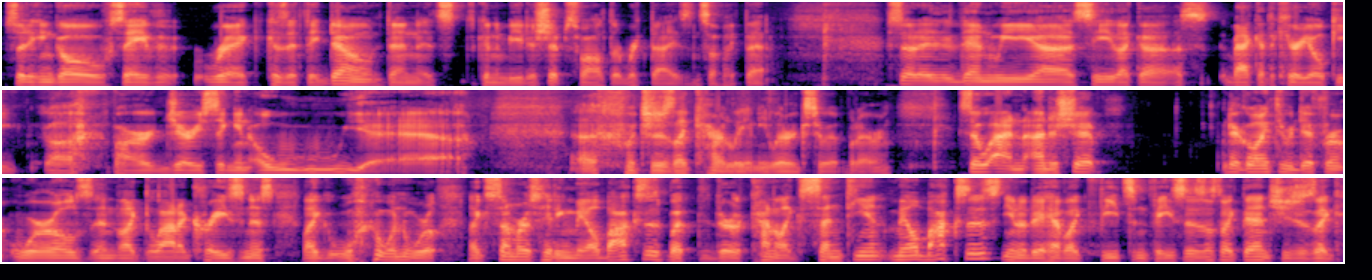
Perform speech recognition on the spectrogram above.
so they can go save Rick. Because if they don't, then it's going to be the ship's fault that Rick dies and stuff like that. So then we uh, see like a, a, back at the karaoke uh, bar, Jerry singing "Oh Yeah." Uh, which is like hardly any lyrics to it, whatever. So on on the ship, they're going through different worlds and like a lot of craziness. Like one world, like Summer's hitting mailboxes, but they're kind of like sentient mailboxes. You know, they have like feet and faces and stuff like that. And she's just like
